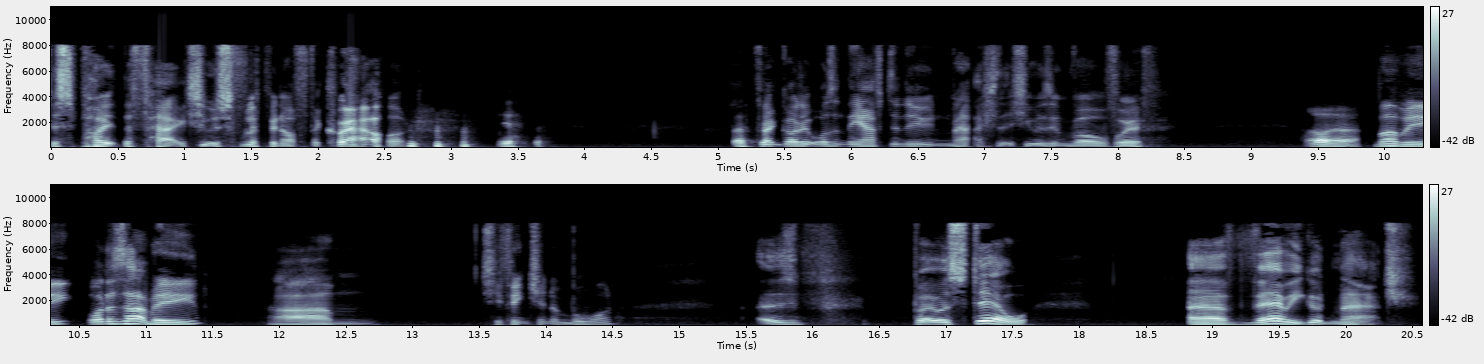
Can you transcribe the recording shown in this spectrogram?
despite the fact she was flipping off the crowd. yeah. Thank God it wasn't the afternoon match that she was involved with. Oh yeah. Mummy, what does that mean? Um, she thinks you're number one. Uh, But it was still a very good match.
